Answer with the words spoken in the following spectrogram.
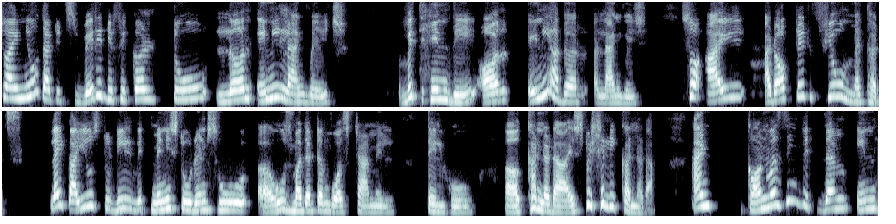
So I knew that it's very difficult to learn any language with Hindi or any other language. So I adopted few methods. Like I used to deal with many students who uh, whose mother tongue was Tamil, Telugu, uh, Kannada, especially Kannada and conversing with them in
